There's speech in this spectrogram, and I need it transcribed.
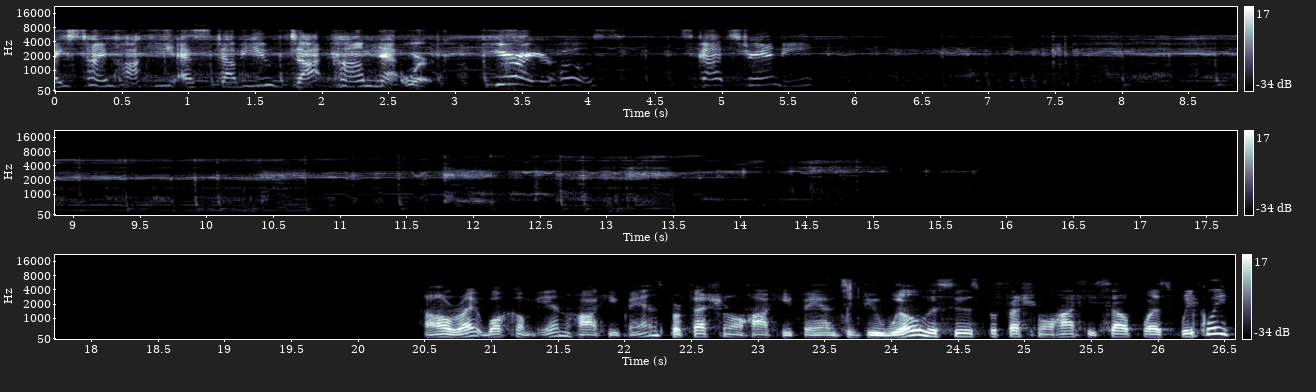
IcetimeHockeySW.com network. Here are your hosts, Scott Strandy. All right, welcome in, hockey fans, professional hockey fans, if you will. This is Professional Hockey Southwest Weekly,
